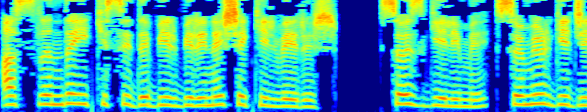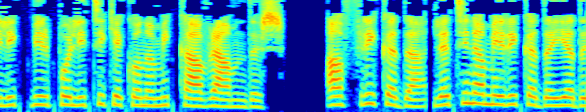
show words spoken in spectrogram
Aslında ikisi de birbirine şekil verir. Söz gelimi, sömürgecilik bir politik ekonomik kavramdır. Afrika'da, Latin Amerika'da ya da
